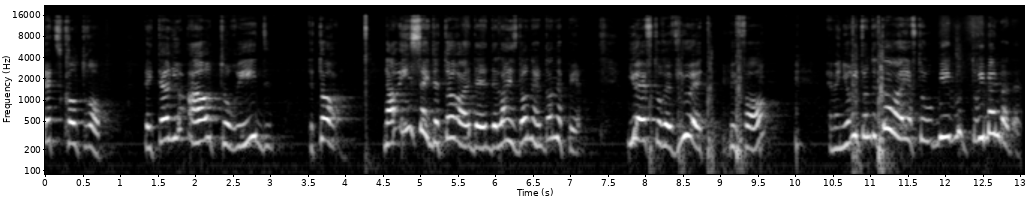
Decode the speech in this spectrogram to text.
That's called trop. They tell you how to read the Torah. Now inside the Torah, the, the lines don't, don't appear. You have to review it before, And when you read on the Torah, you have to be able to remember that.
